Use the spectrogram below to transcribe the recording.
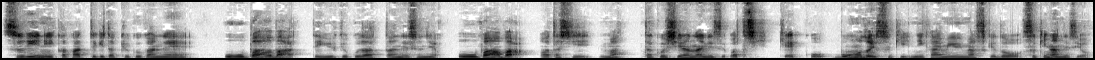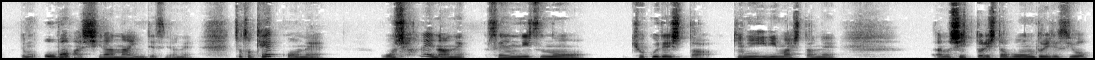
次にかかってきた曲がね、おばばっていう曲だったんですね。おばば。私、全く知らないんですよ。私、結構、盆踊り好き。2回目言いますけど、好きなんですよ。でも、おばば知らないんですよね。ちょっと結構ね、おしゃれなね、旋律の曲でした。気に入りましたね。あの、しっとりした盆踊りですよ。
